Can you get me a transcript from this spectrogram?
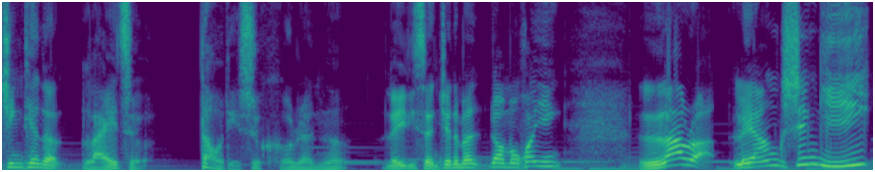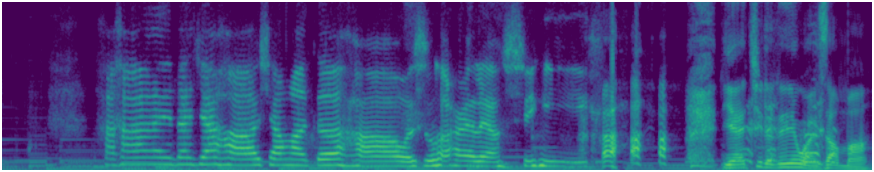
今天的来者。到底是何人呢？Ladies and gentlemen，让我们欢迎 Lara 梁心怡。嗨，大家好，小马哥好，我是 Lara 梁心怡。你还记得那天晚上吗？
